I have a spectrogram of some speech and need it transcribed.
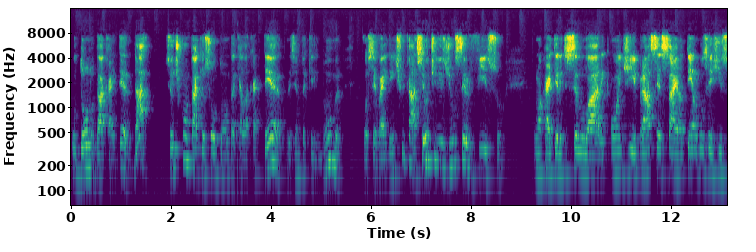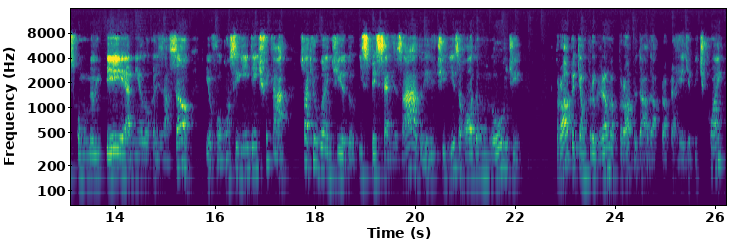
o dono da carteira? Dá. Se eu te contar que eu sou o dono daquela carteira, por exemplo, daquele número, você vai identificar. Se eu utilizo de um serviço, uma carteira de celular, onde para acessar ela tem alguns registros como o meu IP, a minha localização, eu vou conseguir identificar. Só que o bandido especializado, ele utiliza, roda um node próprio, que é um programa próprio da, da própria rede Bitcoin,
